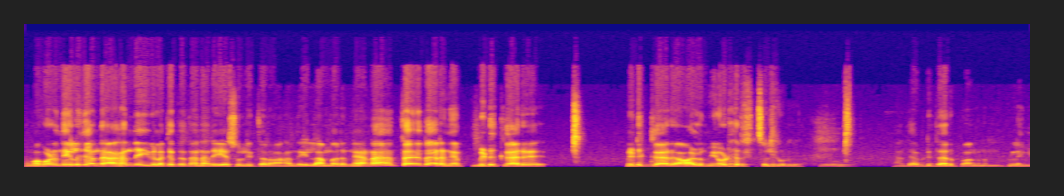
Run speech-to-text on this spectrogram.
நம்ம குழந்தைகளுக்கு அந்த அகந்தை விளக்கத்தை தான் நிறைய சொல்லித்தரோம் அகந்தை இல்லாமல் இருங்க. ஆனால் இதாக இருங்க. மிடுக்காரு. மிடுக்காரு ஆளுமையோட சொல்லிக் கொடுங்க. அது அப்படி தான் இருப்பாங்க நம்ம பிள்ளைங்க.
